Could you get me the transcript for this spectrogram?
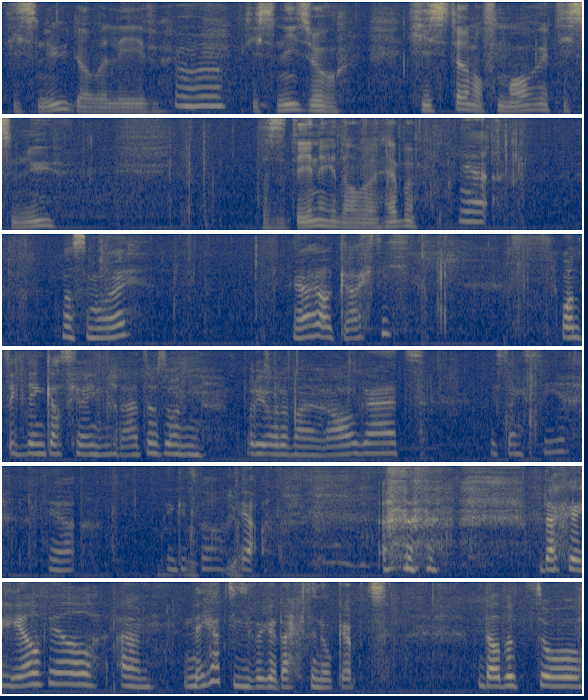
het is nu dat we leven. Mhm. Het is niet zo gisteren of morgen, het is nu. Dat is het enige dat we hebben. Ja, dat is mooi. Ja, heel krachtig. Want ik denk als je inderdaad door zo'n periode van rouw gaat... Is dat hier? Ja, ik denk het wel. Ja. Ja. dat je heel veel ehm, negatieve gedachten ook hebt. Dat het zo...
